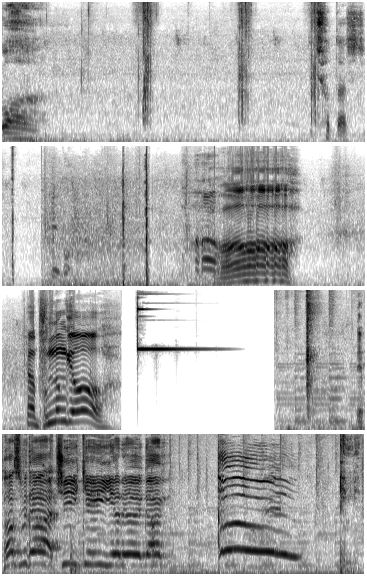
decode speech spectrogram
와 미쳤다 진짜 와, 야, 분 넘겨. 네, 반갑습니다. GK 열혈강 입니다.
